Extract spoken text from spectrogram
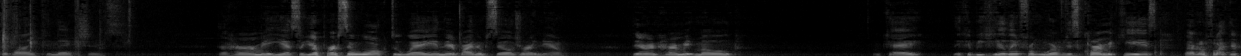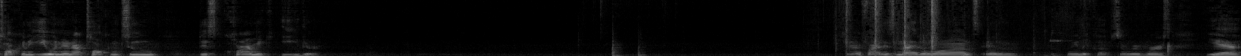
Divine connections. The Hermit. Yeah, so your person walked away and they're by themselves right now. They're in Hermit mode. Okay? They could be healing from whoever this karmic is. But I don't feel like they're talking to you and they're not talking to this karmic either. Clarify is Knight of Wands and the Queen of Cups in reverse. Yeah.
